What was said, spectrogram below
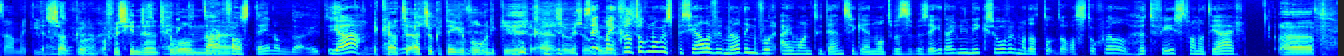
hebben? Het zou kunnen. Of misschien zijn het gewoon... de taak eh, van Stijn om dat uit te Ja. zoeken. ik ga het uitzoeken tegen de volgende keer, eh, sowieso. Zeg, maar ik wil toch nog een speciale vermelding voor I Want to Dance Again. Want we, we zeggen daar nu niks over, maar dat, dat was toch wel het feest van het jaar. Eh, pff,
